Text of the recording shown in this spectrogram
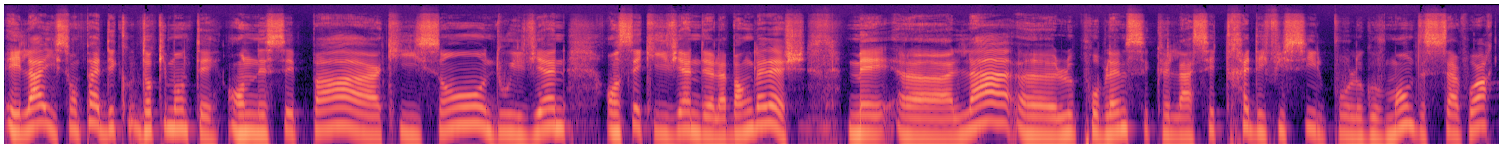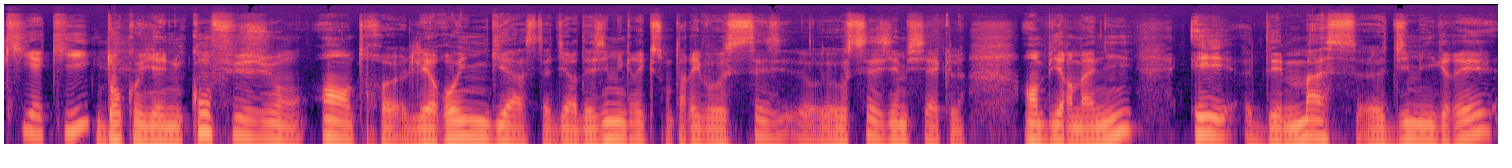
Et là, ils ne sont pas documentés. On ne sait pas qui ils sont, d'où ils viennent. On sait qu'ils viennent de la Bangladesh. Mais euh, là, euh, le problème, c'est que là, c'est très difficile pour le gouvernement de savoir qui est qui. Donc il y a une confusion entre les Rohingyas, c'est-à-dire des immigrés qui sont arrivés au 16 au XVIe siècle en Birmanie, et des masses euh, d'immigrés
